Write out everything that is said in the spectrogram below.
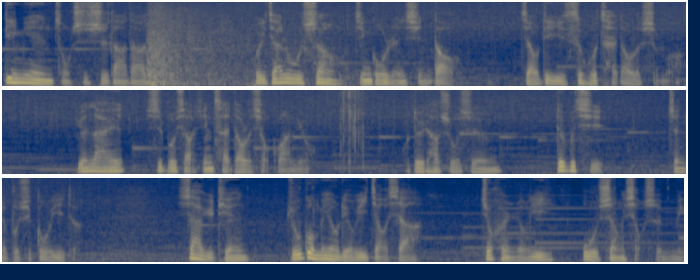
地面总是湿哒哒的。回家路上经过人行道，脚底似乎踩到了什么，原来是不小心踩到了小瓜牛。我对他说声对不起，真的不是故意的。下雨天如果没有留意脚下，就很容易误伤小生命。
